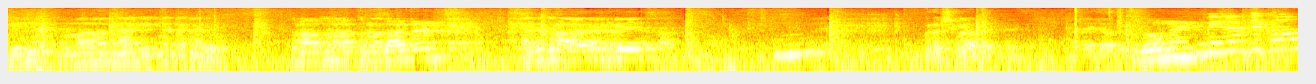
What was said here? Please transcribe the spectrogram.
गिरने मतलब ना गिरने तक करो थोड़ा थोड़ा थोड़ा साइलेंट आगे थोड़ा आगे ब्रश किया रोलिंग मिरर दिखाओ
